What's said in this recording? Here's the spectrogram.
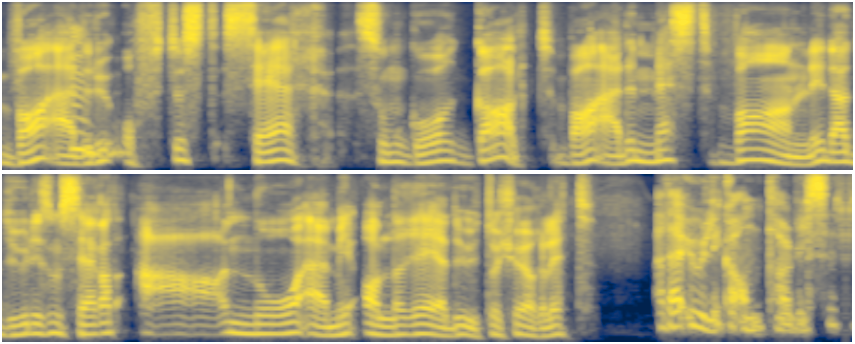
Hva er det du mm. oftest ser som går galt? Hva er det mest vanlige der du liksom ser at ah, nå er vi allerede ute og kjører litt? Det er ulike antagelser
